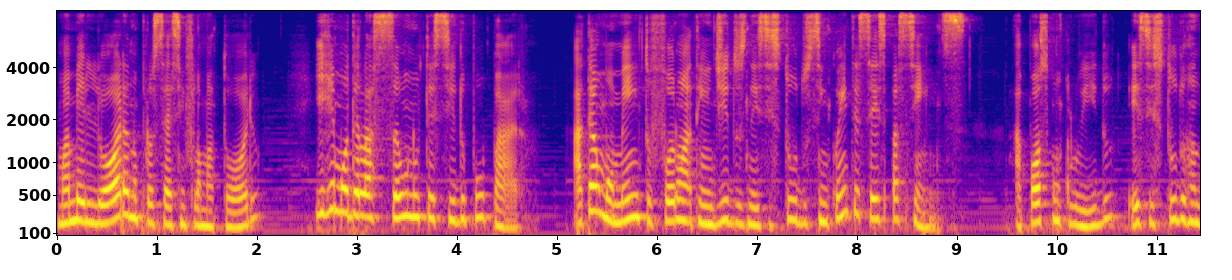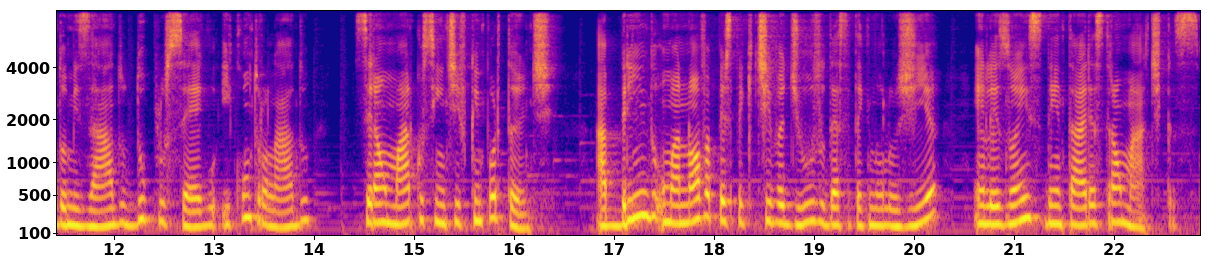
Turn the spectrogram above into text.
uma melhora no processo inflamatório e remodelação no tecido pulpar. Até o momento foram atendidos nesse estudo 56 pacientes. Após concluído, esse estudo randomizado, duplo cego e controlado será um marco científico importante, abrindo uma nova perspectiva de uso dessa tecnologia em lesões dentárias traumáticas.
